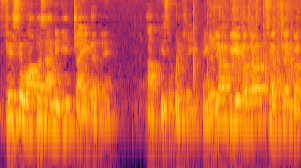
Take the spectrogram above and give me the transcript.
फिर से वापस आने की ट्राई कर रहे हैं। आपकी सपोर्ट चाहिए। थैंक यू आप ये बताओ सच सच बताओ।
